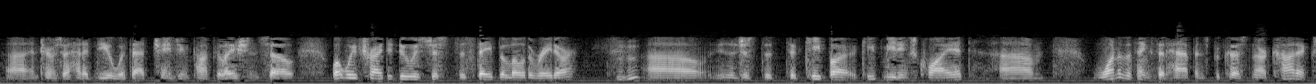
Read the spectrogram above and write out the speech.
Uh, in terms of how to deal with that changing population. So, what we've tried to do is just to stay below the radar hmm uh, you know, just to, to keep uh, keep meetings quiet. Um, one of the things that happens because narcotics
